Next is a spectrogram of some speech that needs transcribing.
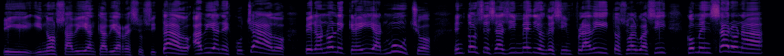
y, no sabían que había resucitado. Habían escuchado, pero no le creían mucho. Entonces allí medios desinfladitos o algo así, comenzaron a,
